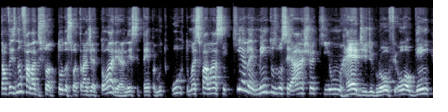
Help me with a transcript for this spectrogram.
talvez não falar de sua, toda a sua trajetória, nesse tempo é muito curto, mas falar assim, que elementos você acha que um head de growth ou alguém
